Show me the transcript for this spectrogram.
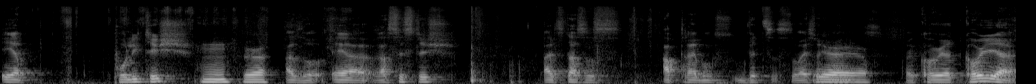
eher politisch, Ja. also eher rassistisch, als dass es Abtreibungswitz ist, so weißt du, was Ja, ich meine? ja. Weil Corey, hat- Corey, ja,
